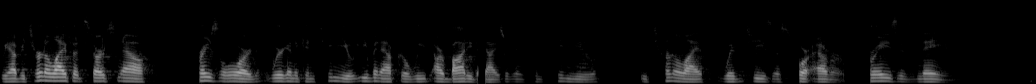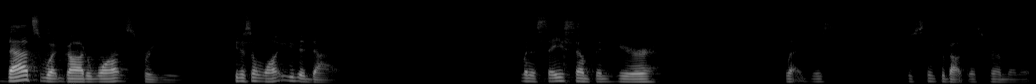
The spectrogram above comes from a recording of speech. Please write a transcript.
We have eternal life that starts now. Praise the Lord. We're going to continue, even after we, our body dies, we're going to continue eternal life with Jesus forever. Praise his name. That's what God wants for you. He doesn't want you to die. I'm going to say something here. Let just just think about this for a minute.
